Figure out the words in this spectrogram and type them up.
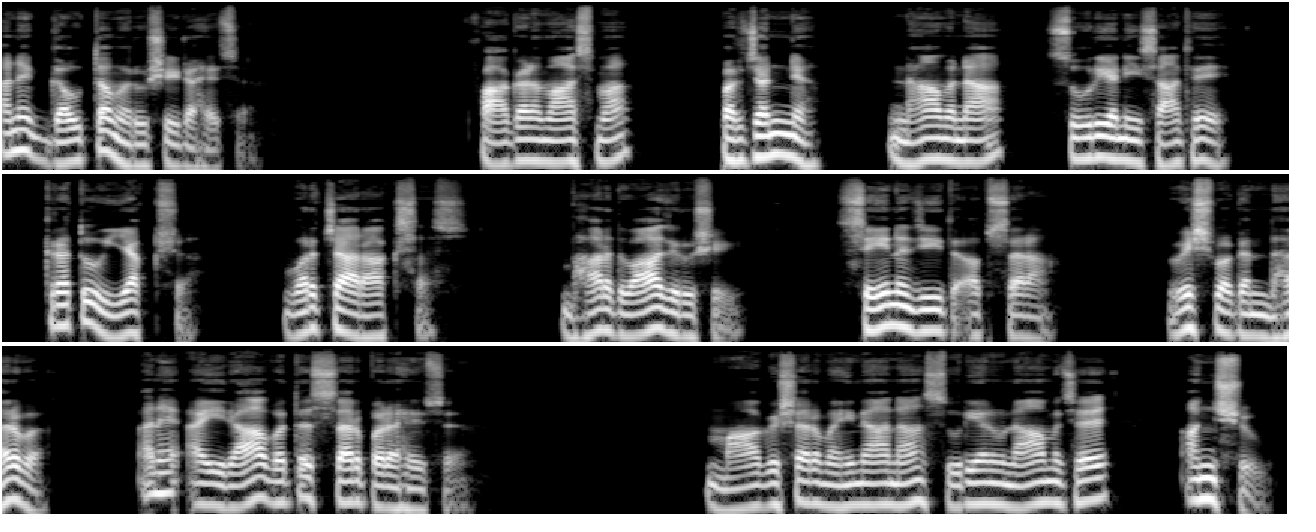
અને ગૌતમ ઋષિ રહે છે. ફાગણ માસમાં પર્જન્ય નામના સૂર્યની સાથે ક્રતુ યક્ષ, વર્ચા રાક્ષસ, ભારદ્વાજ ઋષિ, સેનજીત અપ્સરા, વિશ્વગંધર્વ અને ઐરાવત સર્પ રહે છે. માગશર મહિનાના સૂર્યનું નામ છે અંશુ.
